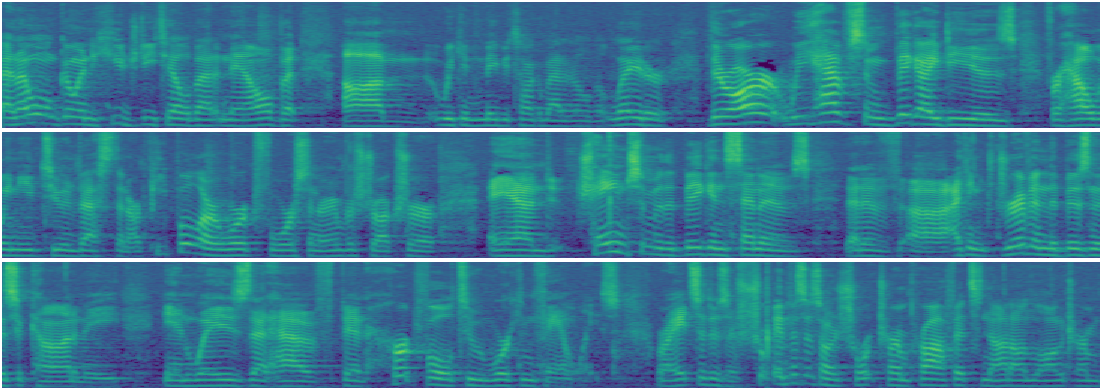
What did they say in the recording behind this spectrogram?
and I won't go into huge detail about it now, but um, we can maybe talk about it a little bit later. There are, we have some big ideas for how we need to invest in our people, our workforce, and our infrastructure, and change some of the big incentives that have, uh, I think, driven the business economy in ways that have been hurtful to working families, right? So there's a short, emphasis on short-term profits, not on long-term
